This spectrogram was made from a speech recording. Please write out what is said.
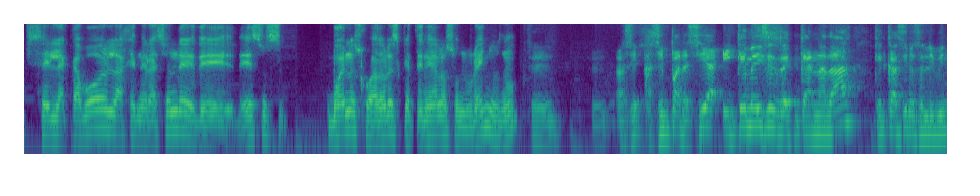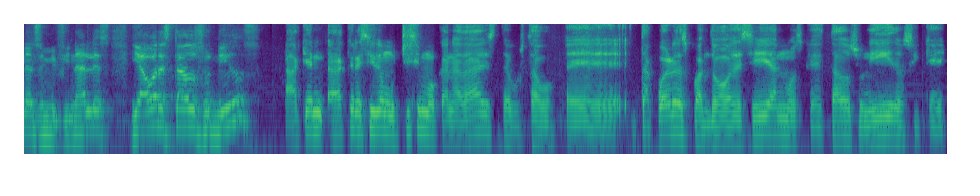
se le acabó la generación de, de, esos buenos jugadores que tenían los hondureños, ¿no? Sí. Así, así parecía. ¿Y qué me dices de Canadá, que casi nos eliminan semifinales, y ahora Estados Unidos? Ha, ha crecido muchísimo Canadá, este Gustavo. Eh, ¿Te acuerdas cuando decíamos que Estados Unidos y que...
